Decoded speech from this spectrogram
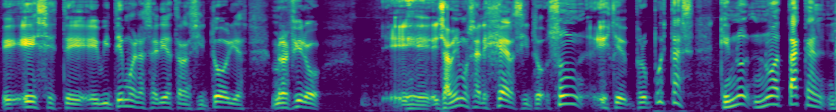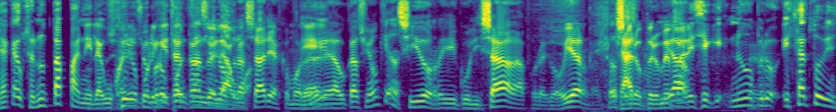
eh, es este, evitemos las salidas transitorias. Me refiero eh, llamemos al ejército, son este, propuestas que no, no atacan la causa, no tapan el agujero por el que está entrando el agua. otras áreas como la de la ¿Eh? educación que han sido ridiculizadas por el gobierno. claro, pero me parece que no, pero, está todo bien.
